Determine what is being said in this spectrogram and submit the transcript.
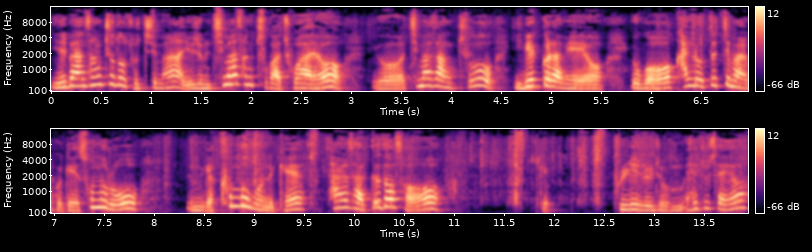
일반 상추도 좋지만 요즘 치마 상추가 좋아요. 이거 치마 상추 200g이에요. 이거 칼로 뜯지 말고 이렇게 손으로 이렇게 큰 부분 이렇게 살살 뜯어서 이렇게 분리를 좀 해주세요.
